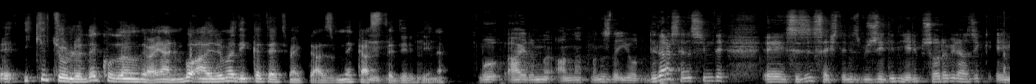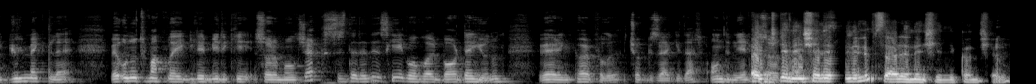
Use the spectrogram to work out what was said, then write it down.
Ve iki türlü de kullanılıyor. Yani bu ayrıma dikkat etmek lazım ne kastedildiğine. Bu ayrımı anlatmanız da iyi oldu. Dilerseniz şimdi e, sizin seçtiğiniz müziği dinleyelim. Sonra birazcık e, gülmekle ve unutmakla ilgili bir iki sorum olacak. Siz de dediniz ki Gogol Bordello'nun Wearing Purple'ı çok güzel gider. Onu dinleyelim. Sonra- Önce neşelenelim sonra neşeli konuşalım.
